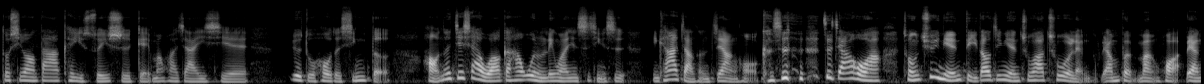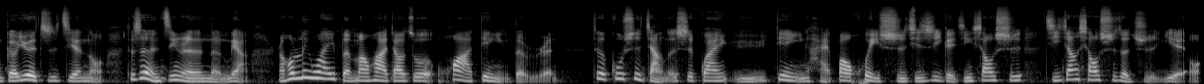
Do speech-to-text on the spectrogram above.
都希望大家可以随时给漫画家一些。阅读后的心得。好，那接下来我要跟他问的另外一件事情是，你看他讲成这样吼，可是这家伙啊，从去年底到今年初，他出了两两本漫画，两个月之间哦，这是很惊人的能量。然后另外一本漫画叫做《画电影的人》，这个故事讲的是关于电影海报绘师，其实是一个已经消失、即将消失的职业哦。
